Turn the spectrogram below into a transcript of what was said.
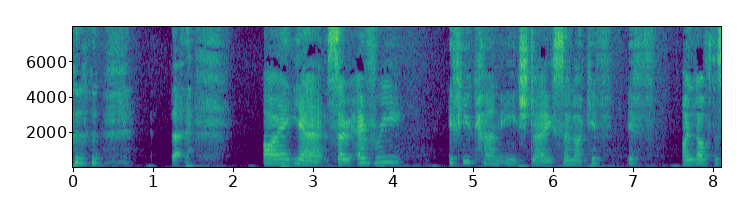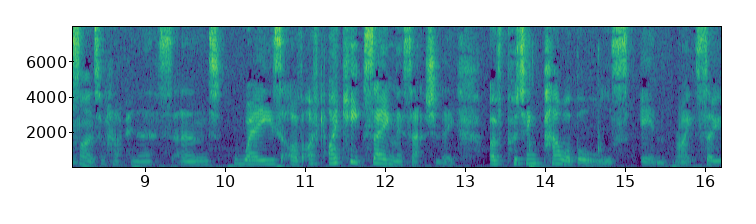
that I yeah. So every if you can each day. So like if if I love the science of happiness and ways of I've, I keep saying this actually of putting power balls in right. So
